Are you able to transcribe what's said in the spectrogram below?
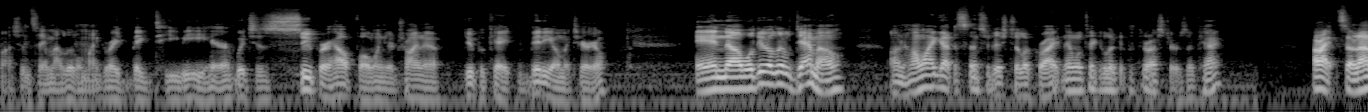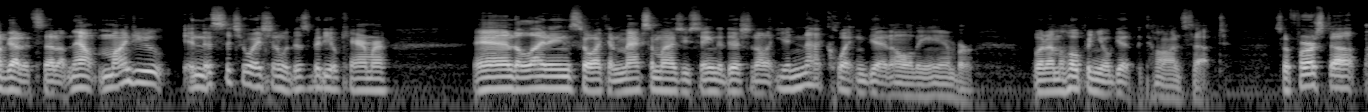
Well, I shouldn't say my little, my great big TV here, which is super helpful when you're trying to duplicate video material. And uh, we'll do a little demo on how I got the sensor dish to look right, and then we'll take a look at the thrusters, okay? All right, so now I've got it set up. Now, mind you, in this situation with this video camera, and the lighting so I can maximize you seeing the dish and all that. You're not quite getting all the amber, but I'm hoping you'll get the concept. So first up,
